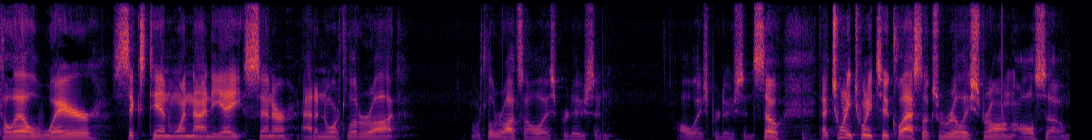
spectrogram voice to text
Kel'el Ware, 6'10, 198 center out of North Little Rock. North Little Rock's always producing. Always producing. So that 2022 class looks really strong also.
